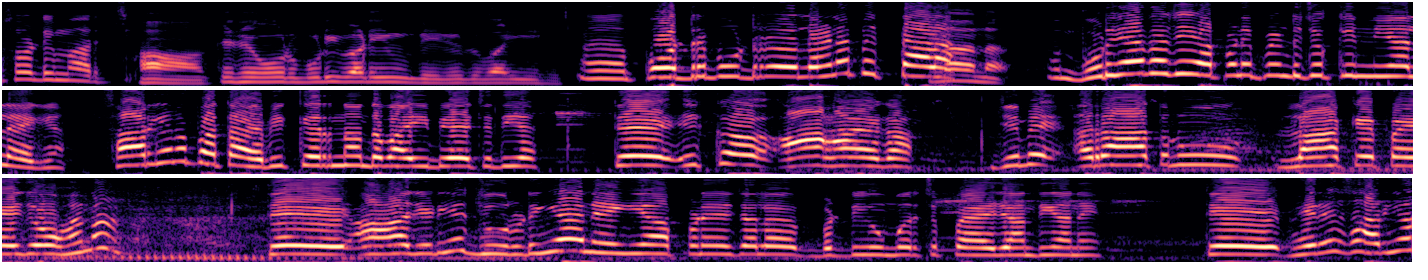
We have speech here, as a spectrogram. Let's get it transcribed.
ਤੁਹਾਡੀ ਮਰਜ਼ੀ। ਹਾਂ ਕਿਸੇ ਹੋਰ ਬੁੜੀ ਬਾੜੀ ਨੂੰ ਦੇ ਦਿਓ ਦਵਾਈ ਇਹ। ਅਹ ਪਾਊਡਰ ਪੂਡਰ ਲੈਣਾ ਪਿੱਤਾ ਵਾਲਾ? ਨਾ ਨਾ। ਬੁੜੀਆਂ ਤਾਂ ਜੀ ਆਪਣੇ ਪਿੰਡ ਚੋਂ ਕਿੰਨੀਆਂ ਲੈ ਗਈਆਂ? ਸਾਰੀਆਂ ਨੂੰ ਪਤਾ ਹੈ ਵੀ ਕਿਰਨਾਂ ਦਵਾਈ ਵੇਚਦੀ ਹੈ ਤੇ ਇੱਕ ਆਹ ਹੈਗਾ ਜਿਵੇਂ ਰਾਤ ਨੂੰ ਲਾ ਕੇ ਪੈ ਜਾਓ ਹਨਾ? ਤੇ ਆਹ ਜਿਹੜੀਆਂ ਜੁਰੜੀਆਂ ਨੇਗੀਆਂ ਆਪਣੇ ਚਲ ਵੱਡੀ ਉਮਰ ਚ ਪੈ ਜਾਂਦੀਆਂ ਨੇ ਤੇ ਫਿਰ ਇਹ ਸਾਰੀਆਂ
